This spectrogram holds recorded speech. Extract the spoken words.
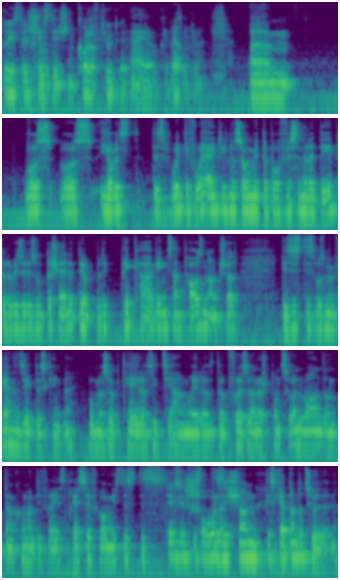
Playstation, Playstation. Call of Duty. Ah ja, okay, Ja. sehr klar. Ähm, was, was, ich habe jetzt, das wollte ich vorher eigentlich nur sagen mit der Professionalität oder wie sich das unterscheidet. Ich habe die PK gegen Sandhausen angeschaut. Das ist das, was man im Fernsehen sieht als Kind, ne? wo man sagt, hey, da sitze ich auch mal, da, da vor so einer Sponsorenwand und dann kommen die Press- Pressefragen. Ist das, das, Das ist schon- das, ist schon, das gehört dann dazu. Ne?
